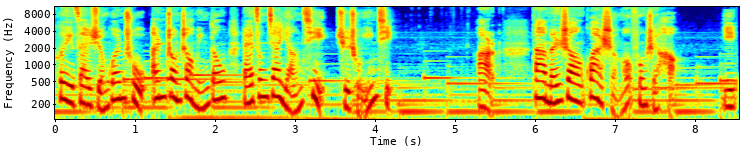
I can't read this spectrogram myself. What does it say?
可以在玄关处安装照明灯来增加阳气，去除阴气。二，大门上挂什么风水好？一，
